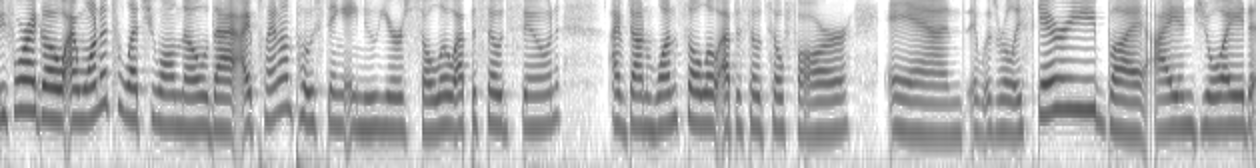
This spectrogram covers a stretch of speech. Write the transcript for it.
Before I go, I wanted to let you all know that I plan on posting a New Year's solo episode soon. I've done one solo episode so far, and it was really scary, but I enjoyed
